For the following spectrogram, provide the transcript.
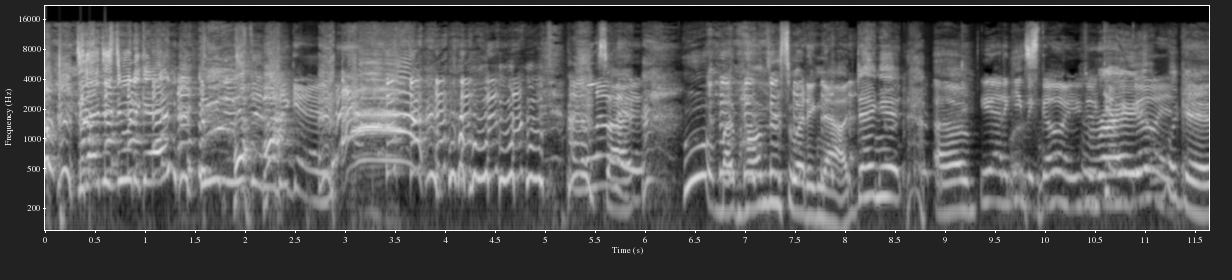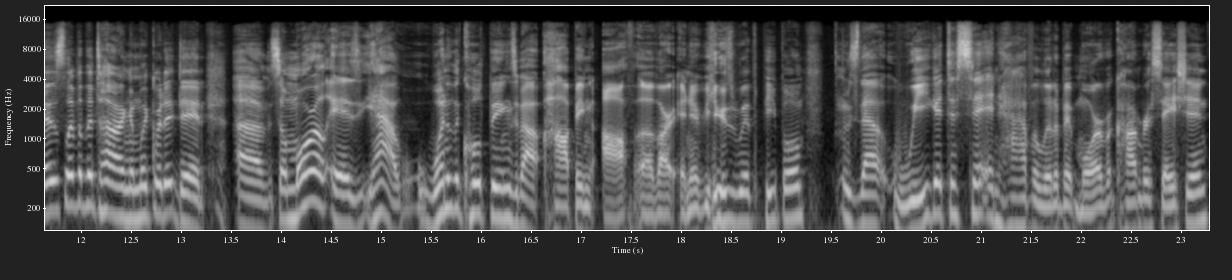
Did I just do it again? You just did it again. I love Sorry. it. Ooh, my palms are sweating now. Dang it. Um, You gotta keep it going. You just keep it going. Look at it. Slip of the tongue and look what it did. Um, so moral is, yeah, one of the cool things about hopping off of our interviews with people is that we get to sit and have a little bit more of a conversation.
